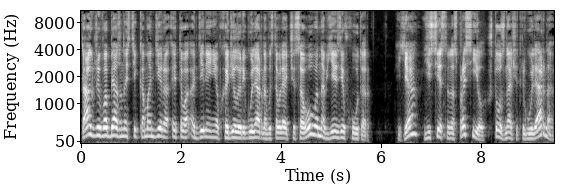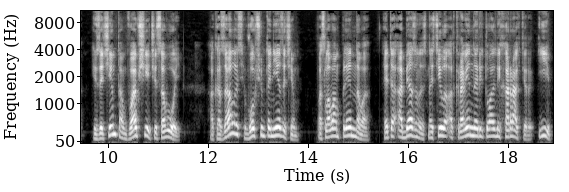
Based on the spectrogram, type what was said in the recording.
Также в обязанности командира этого отделения входило регулярно выставлять часового на въезде в хутор. Я, естественно, спросил, что значит регулярно и зачем там вообще часовой. Оказалось, в общем-то незачем. По словам пленного, эта обязанность носила откровенно ритуальный характер и,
